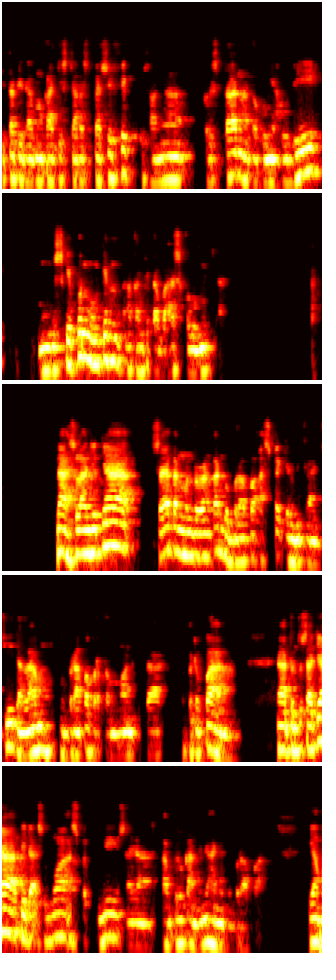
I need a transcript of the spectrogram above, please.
Kita tidak mengkaji secara spesifik misalnya Kristen ataupun Yahudi, meskipun mungkin akan kita bahas ya. Nah selanjutnya saya akan menerangkan beberapa aspek yang dikaji dalam beberapa pertemuan kita ke depan. Nah, tentu saja tidak semua aspek ini saya tampilkan, ini hanya beberapa. Yang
